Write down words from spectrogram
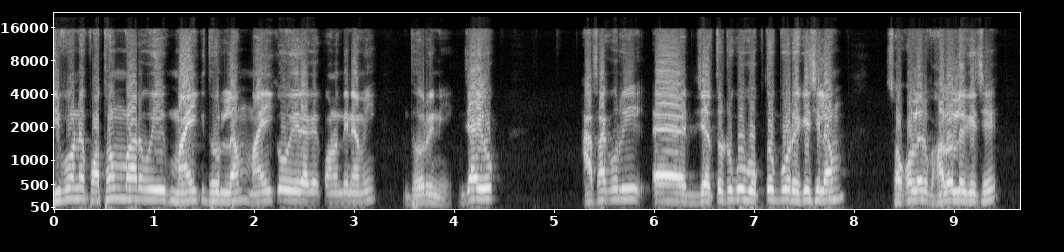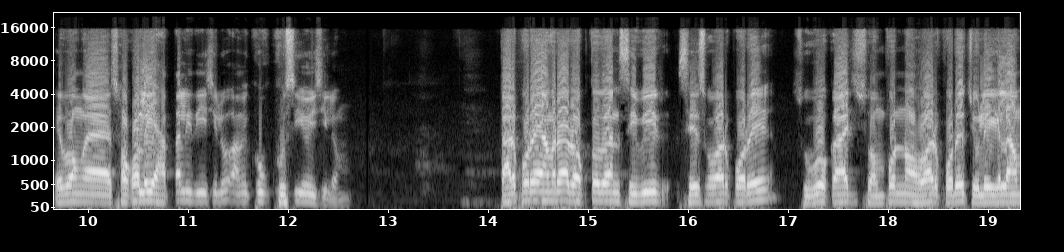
জীবনে প্রথমবার ওই মাইক ধরলাম। মাইকও এর আগে কোনোদিন আমি ধরিনি। যাই হোক, আশা করি যতটুকু বক্তব্য রেখেছিলাম, সকলের ভালো লেগেছে এবং সকলেই হাততালি দিয়েছিল। আমি খুব খুশি হয়েছিলাম। তারপরে আমরা রক্তদান শিবির শেষ হওয়ার পরে, শুভ কাজ সম্পন্ন হওয়ার পরে চলে গেলাম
